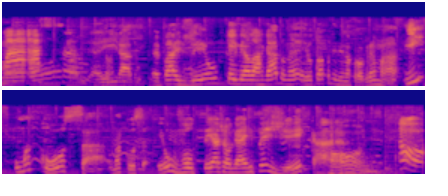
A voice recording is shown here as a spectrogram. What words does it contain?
Massa! É irado. É, mas eu queimei a largada, né? Eu tô aprendendo a programar. E uma coisa, uma coisa, eu voltei a jogar RPG, cara. Olha, Olha!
